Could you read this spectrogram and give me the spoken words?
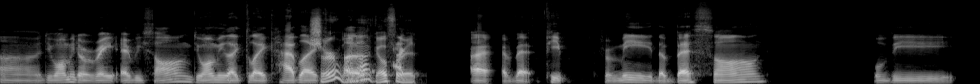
Uh, do you want me to rate every song? Do you want me like to like have like sure? Why not? Go for it. I, I bet peep for me the best song will be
